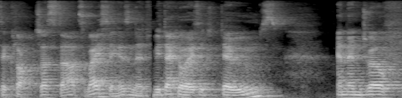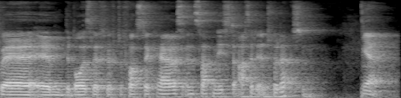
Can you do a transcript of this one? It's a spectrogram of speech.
the clock just starts racing, isn't it? We decorated their rooms. And then drove where um, the boys lived with the foster carers, and suddenly started introduction. Yeah,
